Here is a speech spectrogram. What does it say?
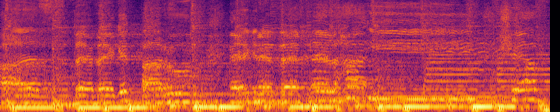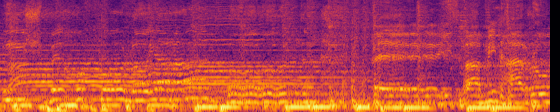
אז בבגד פרום אגנבך אל העיר, שאף איש בחופו לא ירד עוד. וישבע מן הרום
